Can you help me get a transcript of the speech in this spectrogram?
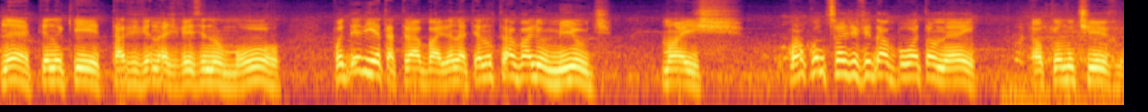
né? Tendo que estar tá vivendo às vezes no morro. Poderia estar trabalhando até num trabalho humilde, mas com uma condição de vida boa também. É o que eu não tive.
